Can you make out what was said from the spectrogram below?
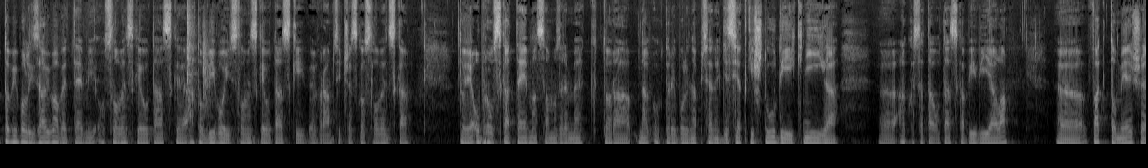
to by boli zaujímavé témy o slovenskej otázke a tom vývoji slovenskej otázky v rámci Československa. To je obrovská téma, samozrejme, ktorá, na, o ktorej boli napísané desiatky štúdií, kníh a e, ako sa tá otázka vyvíjala. E, faktom je, že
